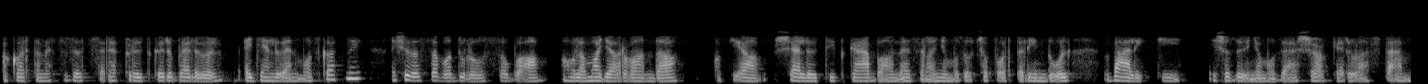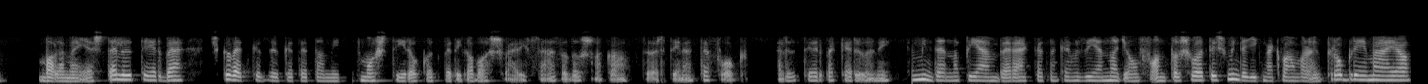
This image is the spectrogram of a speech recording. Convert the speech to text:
akartam ezt az öt szereplőt körülbelül egyenlően mozgatni, és ez a szabaduló szoba, ahol a Magyar Vanda, aki a Sellő titkában ezzel a nyomozó csoporttal indul, válik ki, és az ő nyomozása kerül aztán valamelyest előtérbe, és következő kötet, amit most írok, ott pedig a Vasvári századosnak a története fog előtérbe kerülni. Mindennapi emberek, tehát nekem ez ilyen nagyon fontos volt, és mindegyiknek van valami problémája,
